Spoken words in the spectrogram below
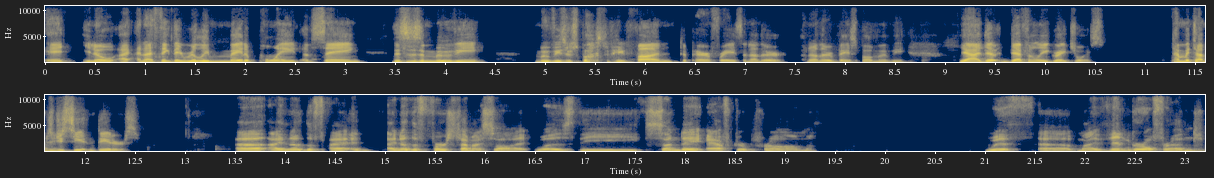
it, you know, I, and I think they really made a point of saying this is a movie. Movies are supposed to be fun, to paraphrase another another baseball movie. Yeah, de- definitely a great choice. How many times did you see it in theaters? Uh, i know the I, I know the first time i saw it was the sunday after prom with uh, my then girlfriend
